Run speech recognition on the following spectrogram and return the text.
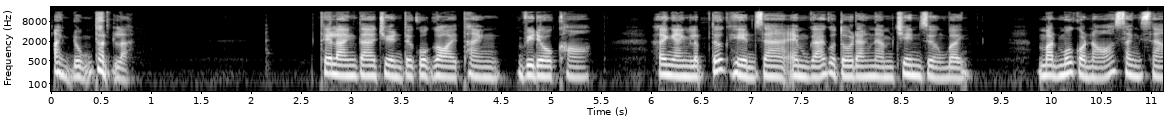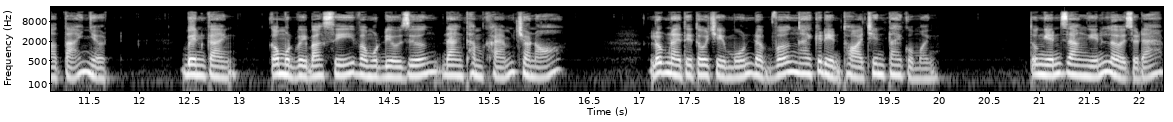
Anh đúng thật là... Thế là anh ta chuyển từ cuộc gọi thành video call. Hình ảnh lập tức hiện ra em gái của tôi đang nằm trên giường bệnh. Mặt mũi của nó xanh xao tái nhợt. Bên cạnh có một vị bác sĩ và một điều dưỡng đang thăm khám cho nó. Lúc này thì tôi chỉ muốn đập vỡ ngay cái điện thoại trên tay của mình. Tôi nghiến răng nghiến lời rồi đáp.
